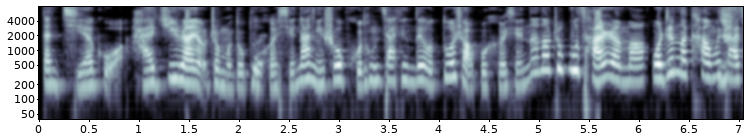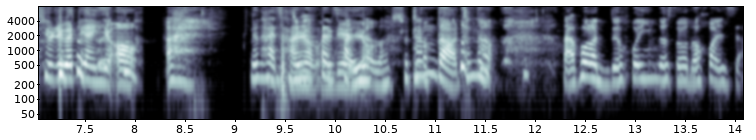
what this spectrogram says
但结果还居然有这么多不和谐。那你说普通家庭得有多少不和谐？难道这不残忍吗？我真的看不下去这个电影，唉。那太残忍了，太残忍了，是 真的，真的 打破了你对婚姻的所有的幻想。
